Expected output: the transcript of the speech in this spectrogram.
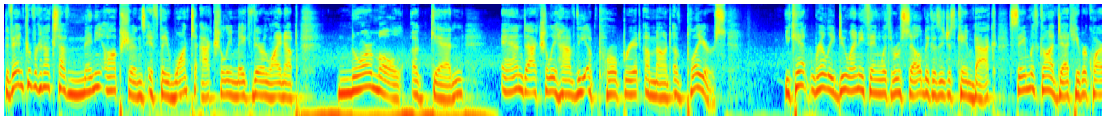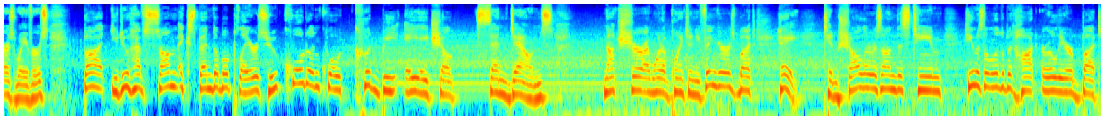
The Vancouver Canucks have many options if they want to actually make their lineup normal again and actually have the appropriate amount of players. You can't really do anything with Roussel because he just came back. Same with Gaudette, he requires waivers. But you do have some expendable players who, quote unquote, could be AHL send downs not sure I want to point any fingers, but hey, Tim Schaller is on this team. He was a little bit hot earlier, but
